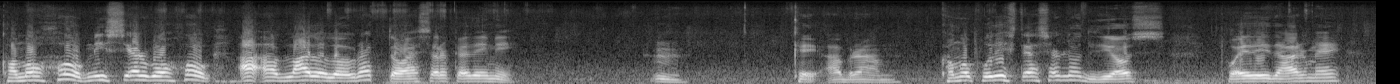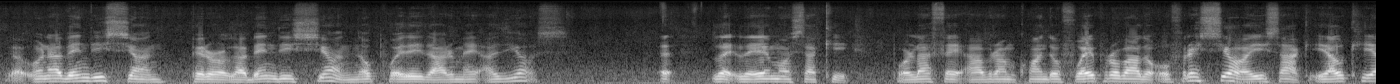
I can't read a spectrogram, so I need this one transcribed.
como Job, mi siervo Job, ha hablado lo recto acerca de mí. Mm. Que Abraham, ¿cómo pudiste hacerlo? Dios puede darme una bendición, pero la bendición no puede darme a Dios. Eh, le- leemos aquí, por la fe Abraham cuando fue probado ofreció a Isaac y el que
